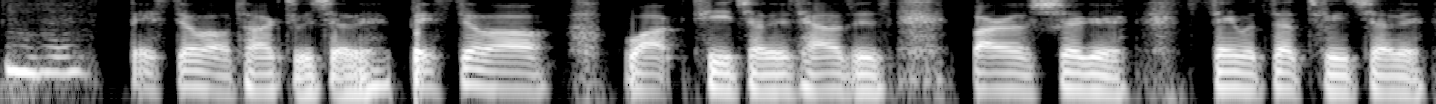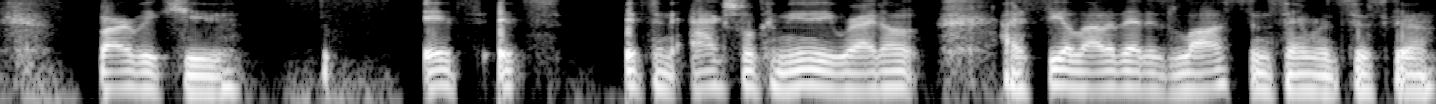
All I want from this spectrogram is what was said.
mm-hmm. they still all talk to each other they still all walk to each other's houses borrow sugar say what's up to each other barbecue it's it's it's an actual community where I don't I see a lot of that is lost in San Francisco.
